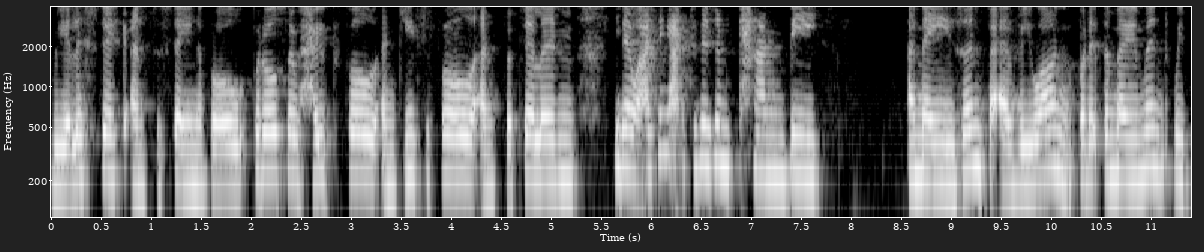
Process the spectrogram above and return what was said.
realistic and sustainable, but also hopeful and beautiful and fulfilling. You know, I think activism can be amazing for everyone, but at the moment we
